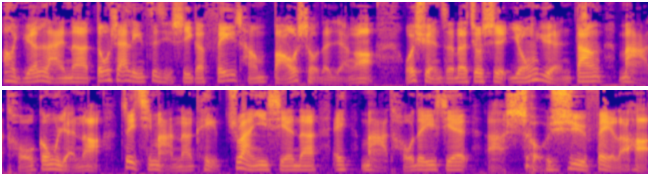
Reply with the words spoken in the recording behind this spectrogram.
哦，原来呢，东山林自己是一个非常保守的人哦。我选择的就是永远当码头工人啊，最起码呢可以赚一些呢，哎，码头的一些啊手续费了哈。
